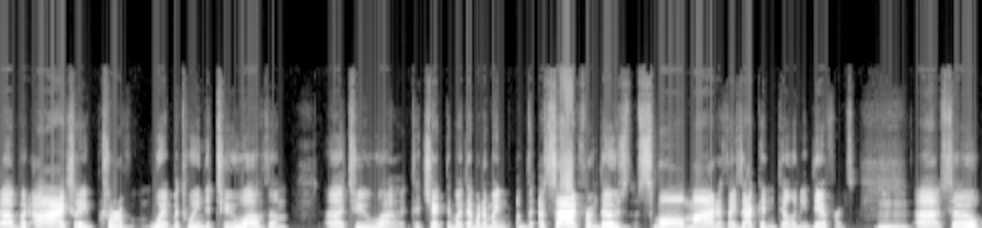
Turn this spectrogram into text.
Uh, but I actually sort of went between the two of them uh, to uh, to check them. But but I mean, aside from those small minor things, I couldn't tell any difference. hmm Uh, so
